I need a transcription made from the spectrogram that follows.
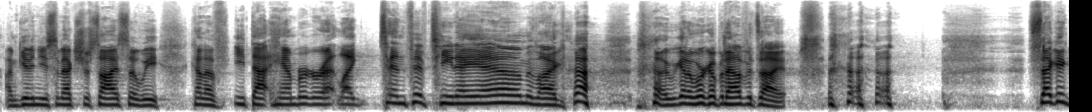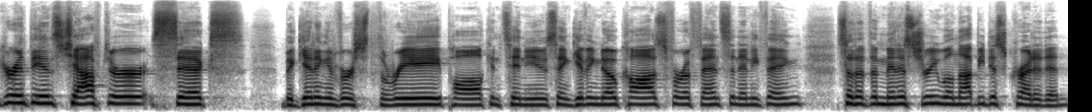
I'm giving you some exercise so we kind of eat that hamburger at like 10 15 a.m. and like we got to work up an appetite. Second Corinthians chapter 6 beginning in verse 3, Paul continues saying, giving no cause for offense in anything, so that the ministry will not be discredited,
